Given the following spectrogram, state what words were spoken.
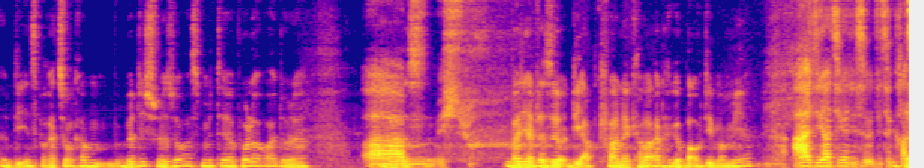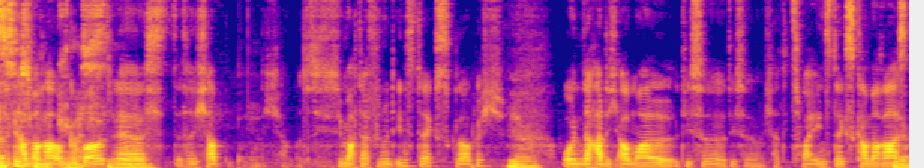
Die Inspiration kam über dich oder sowas mit der Polaroid oder? Ähm, ich, weil die hat ja so die abgefahrene Kamera da gebaut, die bei mir. Ah, die hat sich ja diese, diese krasse Kamera umgebaut. Ja. ja. ich, also ich habe hab, die macht ja viel mit Instax, glaube ich. Ja. Und da hatte ich auch mal diese, diese ich hatte zwei Instax-Kameras, Ja.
